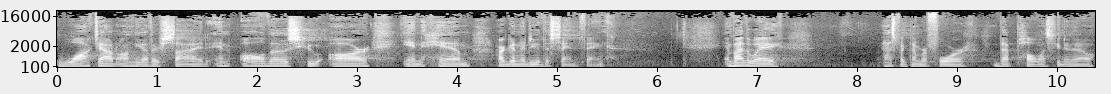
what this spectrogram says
walked out on the other side, and all those who are in him are going to do the same thing. And by the way, aspect number four that Paul wants you to know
